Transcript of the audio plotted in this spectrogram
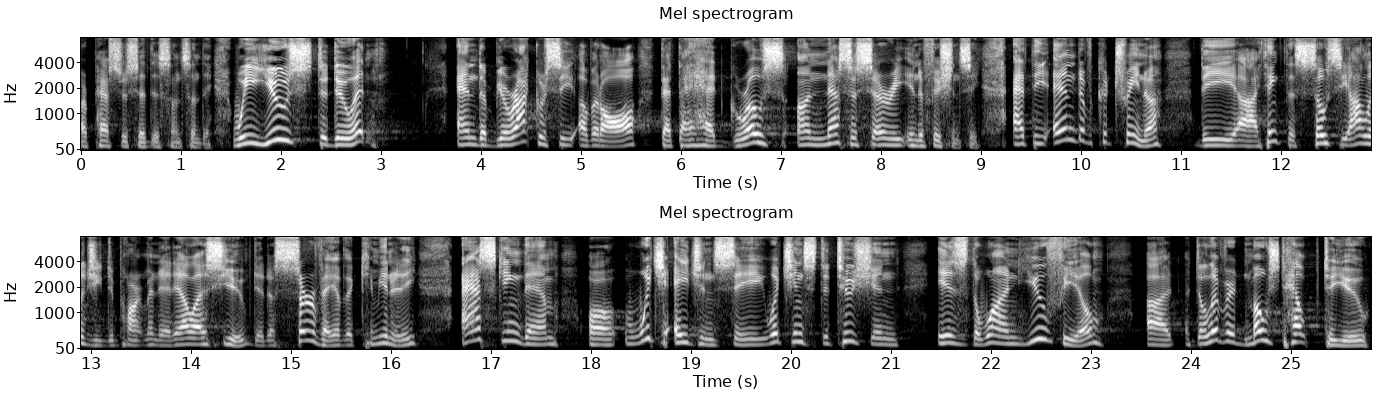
our pastor said this on Sunday, we used to do it and the bureaucracy of it all that they had gross unnecessary inefficiency. At the end of Katrina, the uh, I think the sociology department at LSU did a survey of the community asking them uh, which agency, which institution is the one you feel uh, delivered most help to you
